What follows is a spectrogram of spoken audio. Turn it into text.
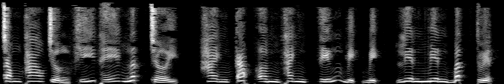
Trong thao trường khí thế ngất trời, hai cáp âm thanh tiếng bịch bịch liên miên bất tuyệt.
